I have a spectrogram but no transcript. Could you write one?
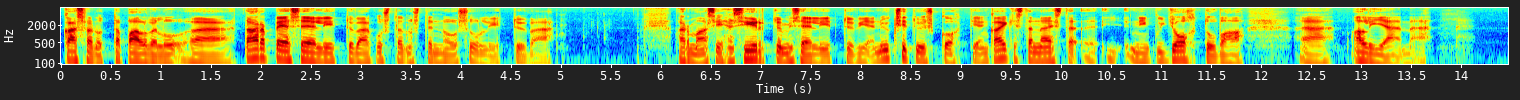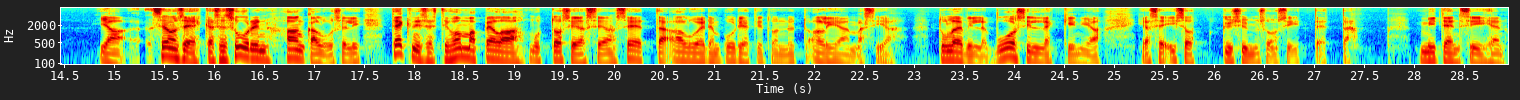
kasvanutta palvelutarpeeseen liittyvää, kustannusten nousuun liittyvää varmaan siihen siirtymiseen liittyvien yksityiskohtien, kaikista näistä eh, niin kuin johtuvaa ää, alijäämää. Ja se on se ehkä se suurin hankaluus. Eli teknisesti homma pelaa, mutta tosiasia on se, että alueiden budjetit on nyt alijäämäisiä tuleville vuosillekin ja, ja se iso kysymys on sitten, että miten siihen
